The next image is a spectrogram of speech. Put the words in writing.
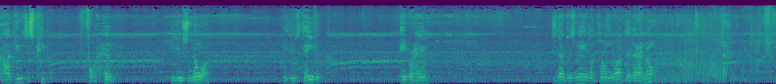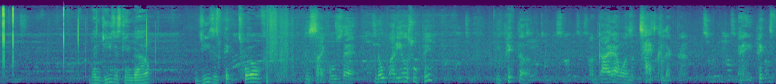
God uses people for him. He used Noah. He used David, Abraham. These are just names I'm throwing you out there that I know. When Jesus came down, Jesus picked 12 disciples that nobody else would pick. He picked a, a guy that was a tax collector. And he picked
